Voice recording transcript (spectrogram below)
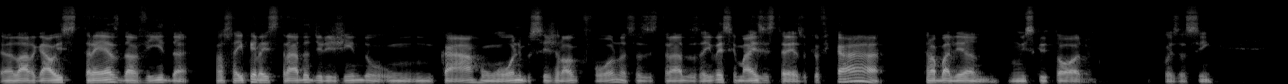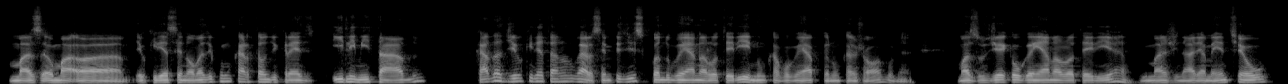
largar o estresse da vida para sair pela estrada dirigindo um, um, carro, um ônibus, seja lá o que for, nessas estradas aí vai ser mais estresse do que eu ficar trabalhando num escritório, coisa assim. Mas é uma, uh, eu queria ser nômade com um cartão de crédito ilimitado. Cada dia eu queria estar no lugar. Eu sempre disse quando ganhar na loteria, e nunca vou ganhar porque eu nunca jogo, né? Mas o dia que eu ganhar na loteria, imaginariamente, eu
